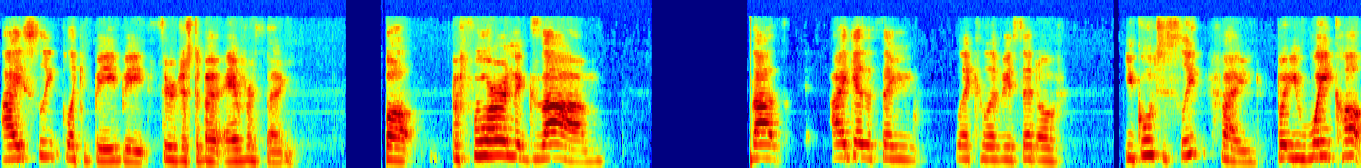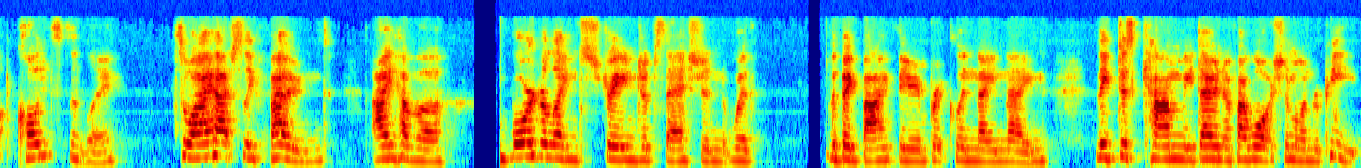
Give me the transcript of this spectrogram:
I sleep like a baby through just about everything. But before an exam, that I get the thing like Olivia said of you go to sleep fine, but you wake up constantly. So I actually found I have a borderline strange obsession with the Big Bang Theory and Brooklyn Nine Nine. They just calm me down if I watch them on repeat.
